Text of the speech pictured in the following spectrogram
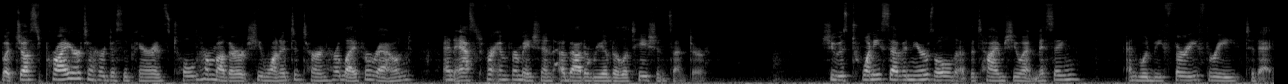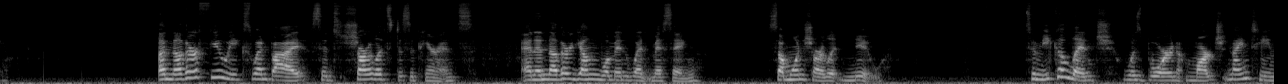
but just prior to her disappearance told her mother she wanted to turn her life around and asked for information about a rehabilitation center. She was 27 years old at the time she went missing and would be 33 today. Another few weeks went by since Charlotte's disappearance, and another young woman went missing, someone Charlotte knew. Tameka Lynch was born March 19,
